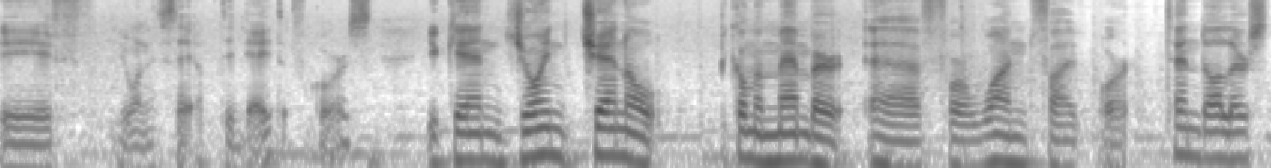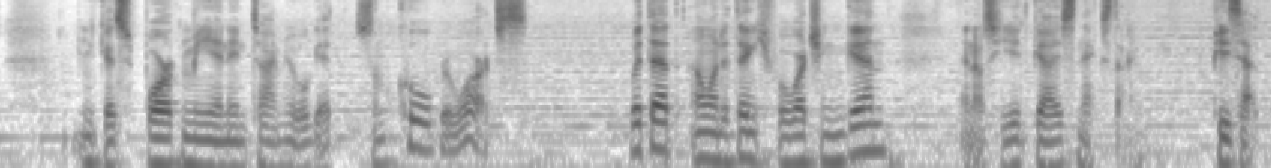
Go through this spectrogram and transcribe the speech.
if you want to stay up to date, of course. You can join the channel, become a member uh, for one, five, or ten dollars. You can support me, and in time you will get some cool rewards. With that, I want to thank you for watching again, and I'll see you guys next time. Peace out.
